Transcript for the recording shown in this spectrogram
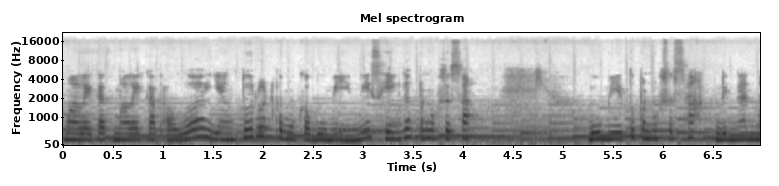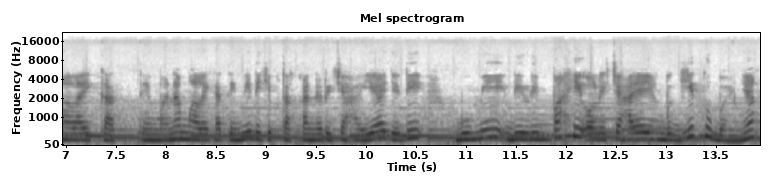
malaikat-malaikat Allah yang turun ke muka bumi ini sehingga penuh sesak. Bumi itu penuh sesak dengan malaikat, yang mana malaikat ini diciptakan dari cahaya, jadi bumi dilimpahi oleh cahaya yang begitu banyak,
